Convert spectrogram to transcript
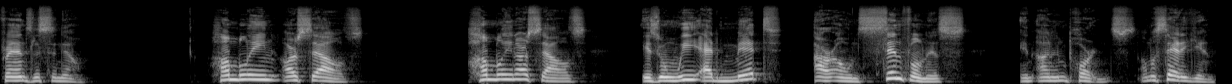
Friends, listen now. Humbling ourselves, humbling ourselves is when we admit our own sinfulness and unimportance. I'm going to say it again.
